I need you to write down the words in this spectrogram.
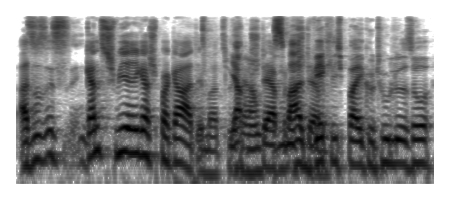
Also es ist ein ganz schwieriger Spagat immer zwischen Ja, Sterben es und war nicht halt Sterben. wirklich bei Cthulhu so,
